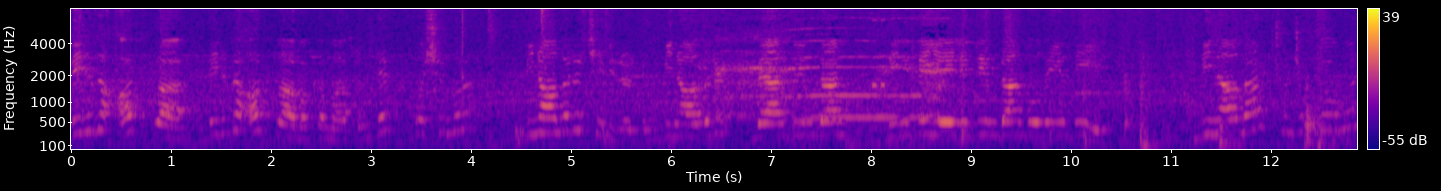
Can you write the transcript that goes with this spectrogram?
Ve asla, denize asla bakamazdım. Hep başımı binalara çevirirdim. Binaları beğendiğimden, denize yeğlediğimden dolayı değil. Binalar çocukluğumun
